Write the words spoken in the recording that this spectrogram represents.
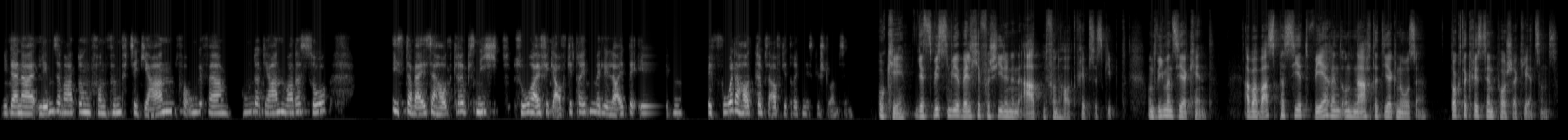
Mit einer Lebenserwartung von 50 Jahren, vor ungefähr 100 Jahren war das so, ist der weiße Hautkrebs nicht so häufig aufgetreten, weil die Leute eben, bevor der Hautkrebs aufgetreten ist, gestorben sind. Okay, jetzt wissen wir, welche verschiedenen Arten von Hautkrebs es gibt und wie man sie erkennt. Aber was passiert während und nach der Diagnose? Dr. Christian Posch erklärt es uns.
